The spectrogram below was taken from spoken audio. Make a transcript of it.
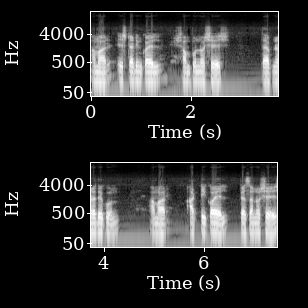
আমার স্টার্টিং কয়েল সম্পূর্ণ শেষ। তাই আপনারা দেখুন, আমার আটটি কয়েল পেঁচানো শেষ।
